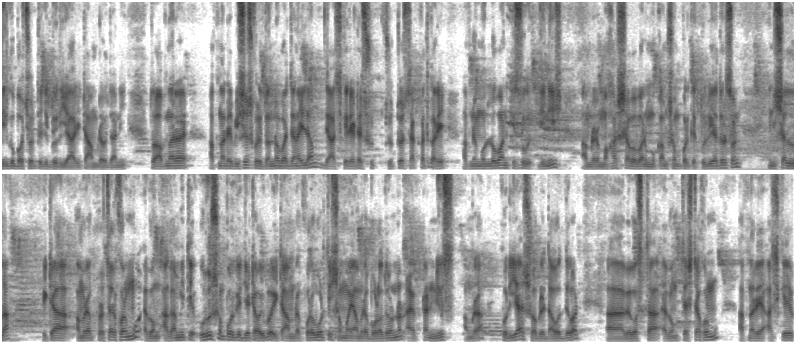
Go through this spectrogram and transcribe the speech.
দীর্ঘ বছর থেকে দরিয়া আর এটা আমরাও জানি। তো আপনারা আপনারা বিশেষ করে ধন্যবাদ জানাইলাম যে আজকের এটা ছোট্ট সাক্ষাৎকারে আপনি মূল্যবান কিছু জিনিস আমরা মহাশা বাবার মুকাম সম্পর্কে তুলিয়া ধরছেন। ইনশাল্লাহ এটা আমরা প্রচার করব এবং আগামীতে উরু সম্পর্কে যেটা হইব, এটা আমরা পরবর্তী সময়ে আমরা বড় ধরনের একটা নিউজ আমরা করিয়া সবরে দাওয়াত দেওয়ার ব্যবস্থা এবং চেষ্টা করব আপনারা আজকের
